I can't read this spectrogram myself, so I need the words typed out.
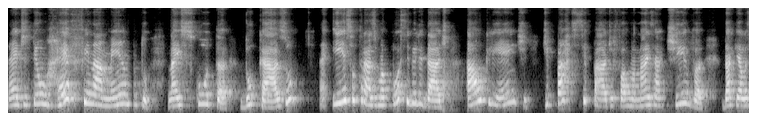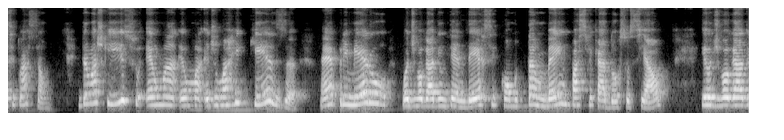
né, de ter um refinamento na escuta do caso, né, e isso traz uma possibilidade ao cliente de participar de forma mais ativa daquela situação. Então, eu acho que isso é, uma, é, uma, é de uma riqueza. Né? Primeiro, o advogado entender-se como também um pacificador social, e o advogado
